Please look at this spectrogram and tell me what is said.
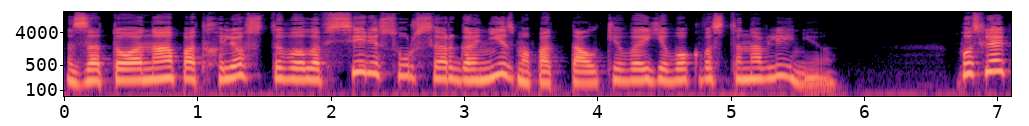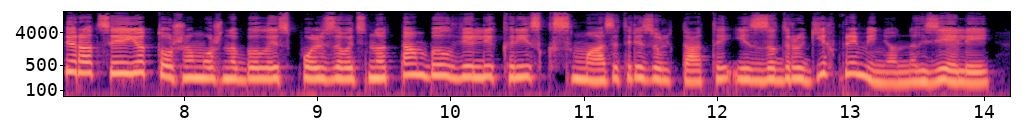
Зато она подхлестывала все ресурсы организма, подталкивая его к восстановлению. После операции ее тоже можно было использовать, но там был велик риск смазать результаты из-за других примененных зелий –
